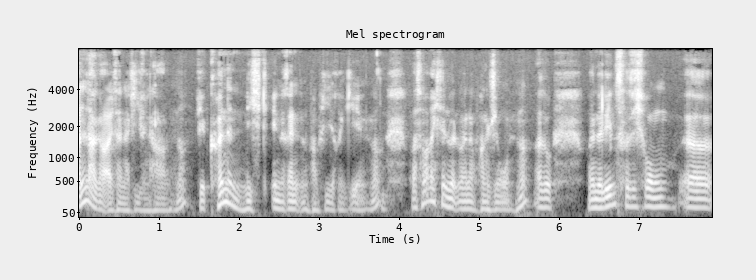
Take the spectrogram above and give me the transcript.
Anlagealternativen haben. Ne? Wir können nicht in Rentenpapiere gehen. Ne? Was mache ich denn mit meiner Pension? Ne? Also meine Lebensversicherung äh,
